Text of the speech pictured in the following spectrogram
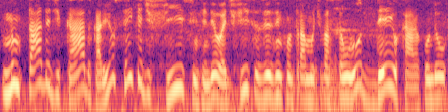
não tá dedicado, cara, eu sei que é difícil, entendeu? É difícil às vezes encontrar motivação. Eu odeio, cara, quando eu,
